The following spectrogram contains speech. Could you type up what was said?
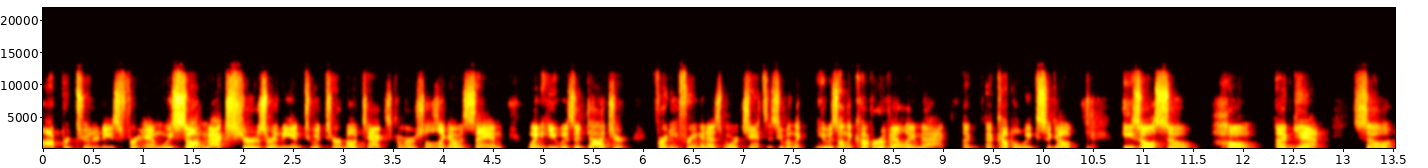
opportunities for him. We saw Max Scherzer in the Intuit TurboTax commercials, like I was saying, when he was a Dodger. Freddie Freeman has more chances. He, the, he was on the cover of LA Mag a, a couple weeks ago. He's also home again. So,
